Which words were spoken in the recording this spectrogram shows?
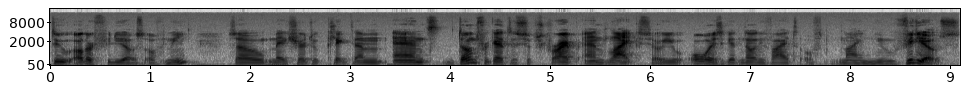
two other videos of me. So make sure to click them and don't forget to subscribe and like so you always get notified of my new videos.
